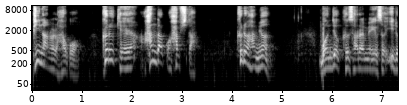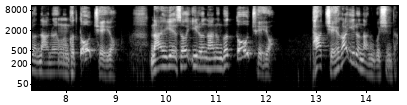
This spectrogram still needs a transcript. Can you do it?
비난을 하고 그렇게 한다고 합시다. 그러하면 먼저 그 사람에게서 일어나는 것도 죄요. 나에게서 일어나는 것도 죄요. 다 죄가 일어나는 것입니다.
